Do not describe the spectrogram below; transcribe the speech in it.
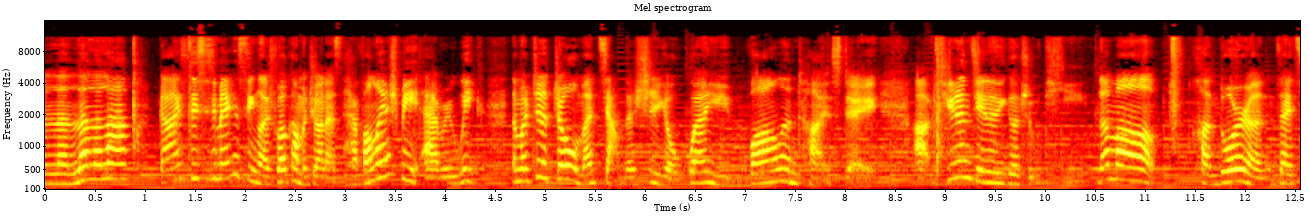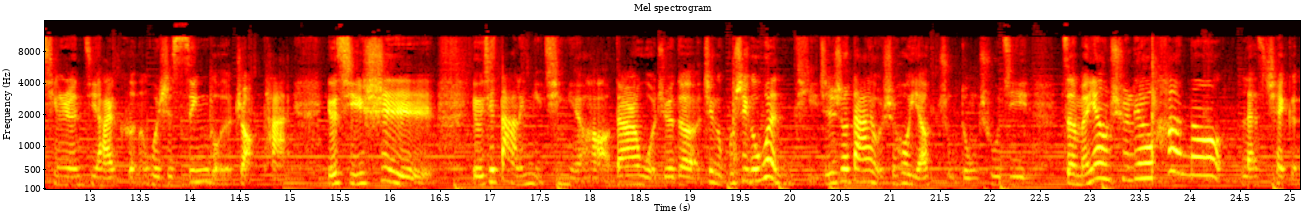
啦啦啦啦！Guys, this is Megan English. Welcome join us. Have fun lunch me every week. 那么这周我们讲的是有关于 Valentine's Day 啊，情人节的一个主题。那么很多人在情人节还可能会是 single 的状态，尤其是有一些大龄女青年哈。当然，我觉得这个不是一个问题，只是说大家有时候也要主动出击。怎么样去撩汉呢？Let's check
